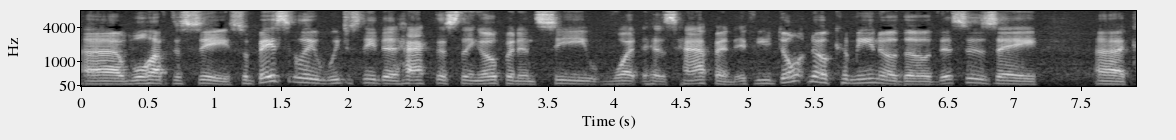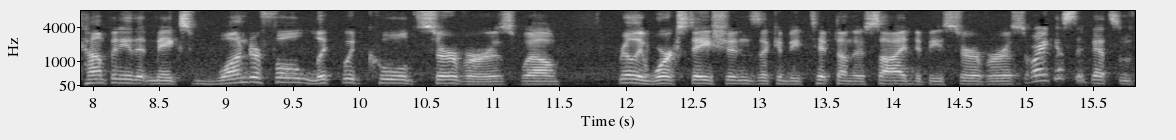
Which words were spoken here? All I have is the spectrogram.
uh, we'll have to see. So basically, we just need to hack this thing open and see what has happened. If you don't know Comino, though, this is a uh, company that makes wonderful liquid-cooled servers. Well, really workstations that can be tipped on their side to be servers. Or I guess they've got some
